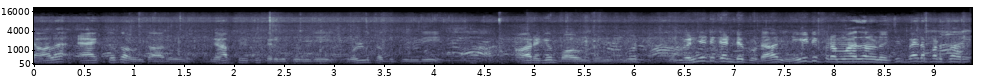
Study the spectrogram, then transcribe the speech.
చాలా యాక్టివ్గా ఉంటారు. జ్ఞాపశక్తి పెరుగుతుంది ఒళ్ళు తగ్గుతుంది ఆరోగ్యం బాగుంటుంది. ఇవన్నిటికంటే కూడా నీటి ప్రమాదాల నుంచి బయటపడతారు.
